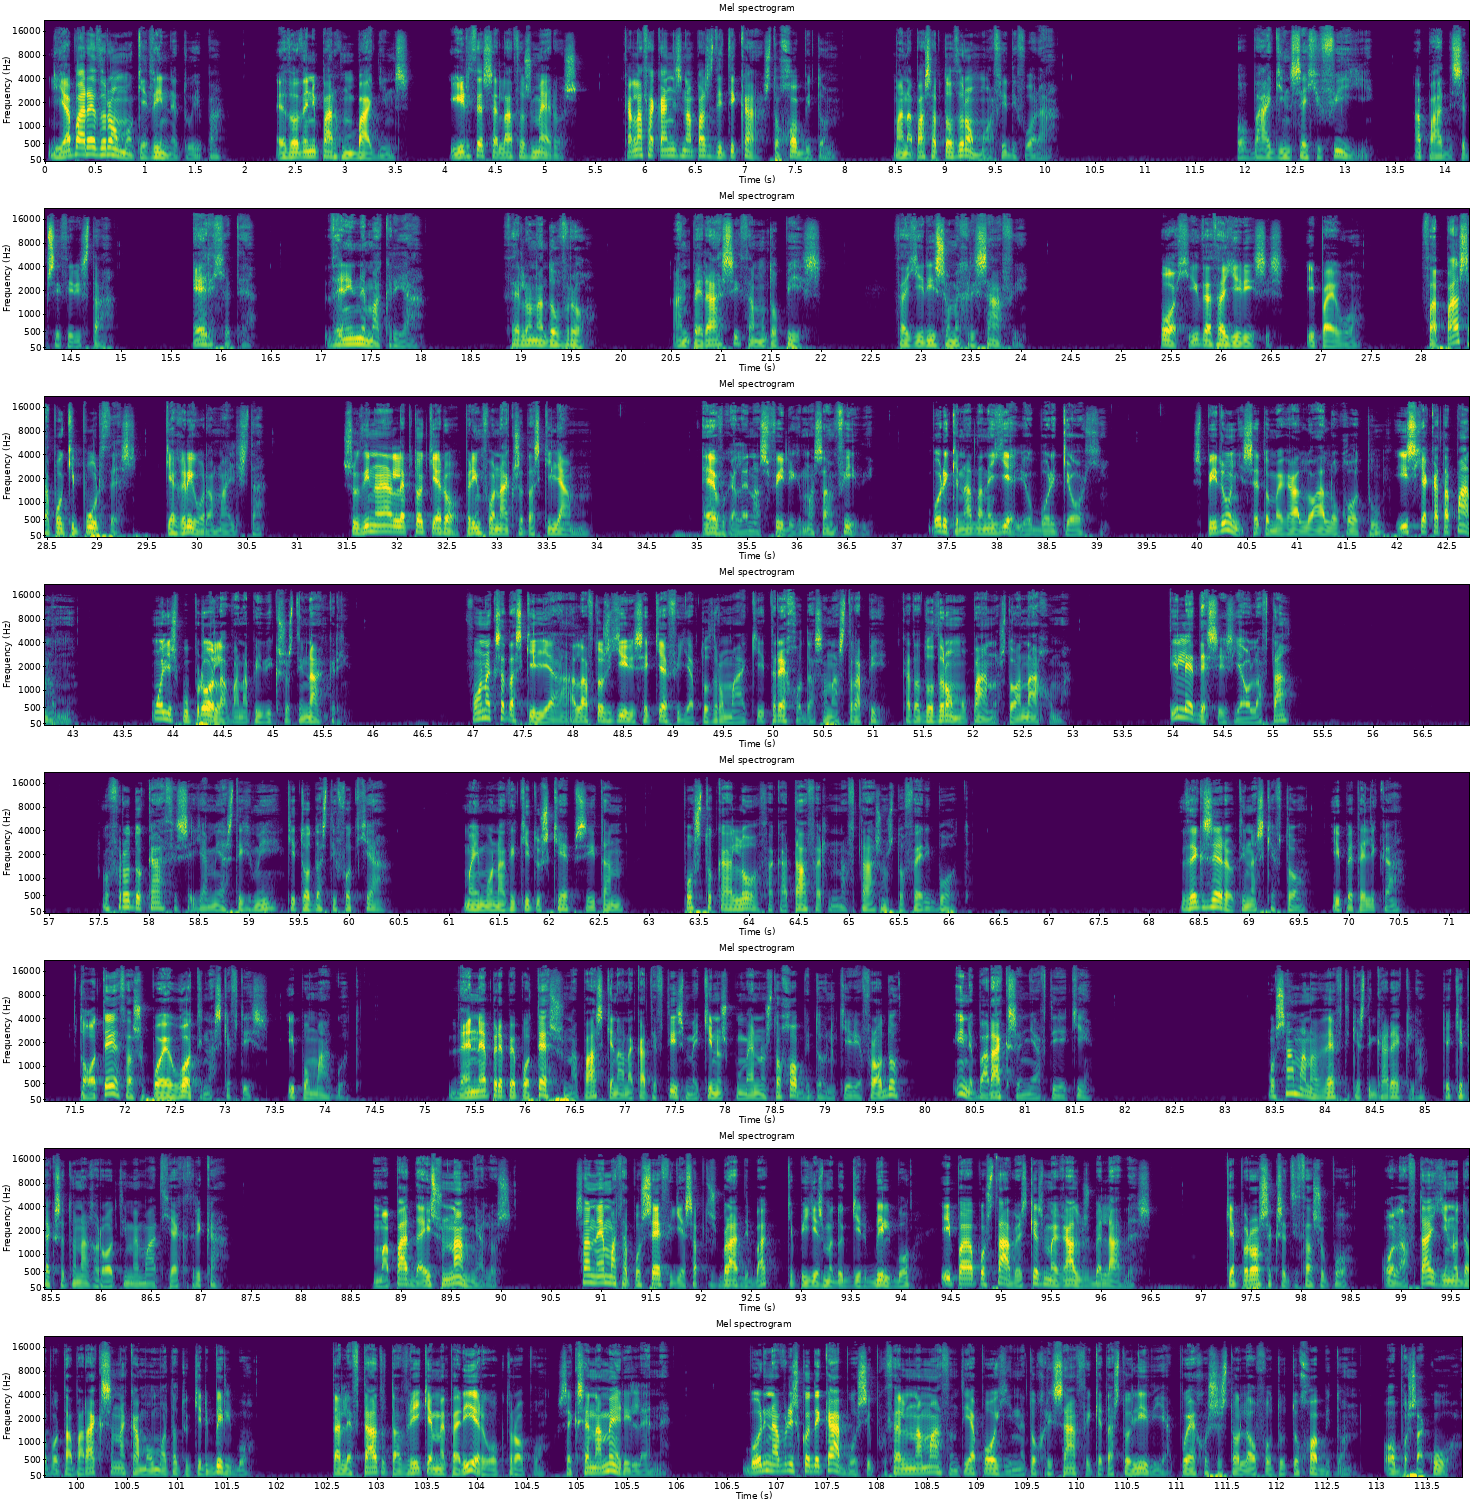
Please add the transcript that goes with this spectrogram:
Για πάρε δρόμο και δίνε, του είπα. Εδώ δεν υπάρχουν μπάγκινς. Ήρθες σε λάθος μέρος. Καλά θα κάνεις να πας δυτικά, στο Χόμπιτον. Μα να πας από το δρόμο αυτή τη φορά. Ο Μπάγκινς έχει φύγει, απάντησε ψιθυριστά. Έρχεται. Δεν είναι μακριά. Θέλω να το βρω. Αν περάσει θα μου το πεις. Θα γυρίσω με χρυσάφι. Όχι, δεν θα γυρίσεις, είπα εγώ. Θα πας από εκεί που ήρθες. Και γρήγορα μάλιστα. Σου δίνω ένα λεπτό καιρό πριν φωνάξω τα σκυλιά μου. Έβγαλε ένα σφύριγμα σαν φίδι. Μπορεί και να ήταν γέλιο, μπορεί και όχι. Σπυρούνισε το μεγάλο άλογό του ίσια κατά πάνω μου. Μόλις που πρόλαβα να πηδήξω στην άκρη. Φώναξα τα σκυλιά, αλλά αυτός γύρισε και έφυγε από το δρομάκι τρέχοντας αναστραπή κατά το δρόμο πάνω στο ανάχωμα. Τι λέτε εσείς για όλα αυτά, ο Φρόντο κάθισε για μια στιγμή κοιτώντας τη φωτιά, μα η μοναδική του σκέψη ήταν πώς το καλό θα κατάφερνε να φτάσουν στο φέρι μπότ. «Δεν ξέρω τι να σκεφτώ», είπε τελικά. «Τότε θα σου πω εγώ τι να σκεφτείς», είπε ο Μάγκοτ. «Δεν έπρεπε ποτέ σου να πας και να ανακατευτείς με εκείνους που μένουν στο Χόμπιτον, κύριε Φρόντο. Είναι παράξενοι αυτοί εκεί». Ο Σάμ αναδεύτηκε στην καρέκλα και κοίταξε τον αγρότη με μάτια εχθρικά. Μα πάντα ήσουν άμυαλος. Σαν έμαθα πως έφυγες από τους Μπράντιμπακ και πήγες με τον Κυρ Μπίλμπο, είπα πως θα βρίσκε μεγάλους μπελάδες. Και πρόσεξε τι θα σου πω. Όλα αυτά γίνονται από τα παράξενα καμώματα του Κυρ Μπίλμπο. Τα λεφτά του τα βρήκε με περίεργο τρόπο, σε ξένα μέρη λένε. Μπορεί να βρίσκονται κάπου που θέλουν να μάθουν τι απόγεινε το χρυσάφι και τα στολίδια που έχωσε στο λόφο του του Χόμπιτον, όπως ακούω.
